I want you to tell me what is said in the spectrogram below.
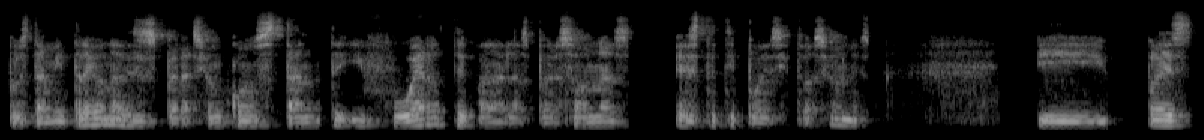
pues también trae una desesperación constante y fuerte para las personas este tipo de situaciones. Y pues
